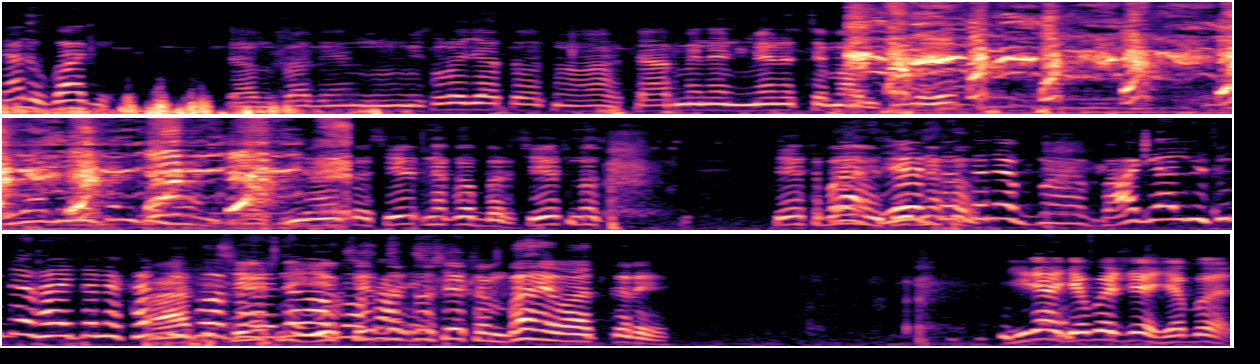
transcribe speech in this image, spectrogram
ચાલુ ભાગે. ચાલુ ભાગે એમ હું જતો ચાર મહિનાની મહેનત છે મારી ખબર તો શેઠ ને ખબર શેઠ નો શેઠ ભાઈ શેઠ ને શેઠ તો તને ભા- ભાગ્યાલની છૂટે થાય તને ખર્ચી શેઠ ને એક ક્ષેત્ર તો શેઠ ભાઈ વાત કરે. હીરા જબર છે જબર.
